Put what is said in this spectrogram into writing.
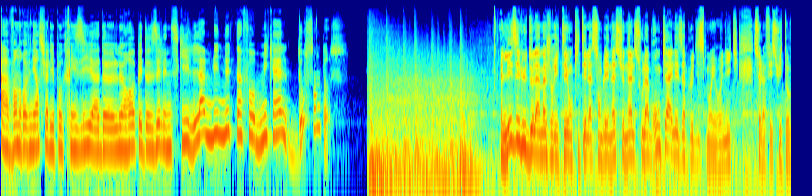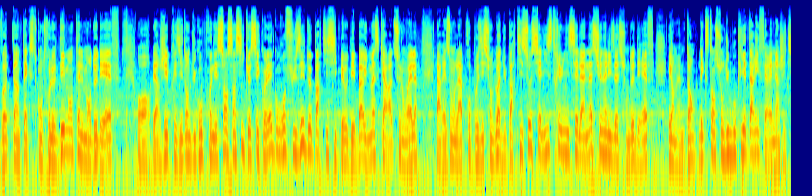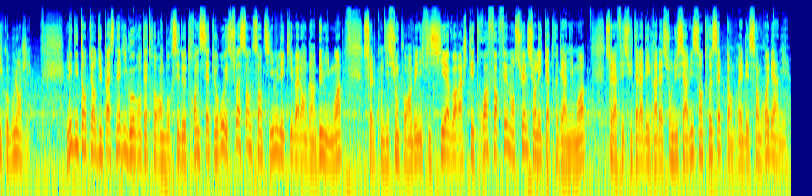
Avant de revenir sur l'hypocrisie de l'Europe et de Zelensky, la minute d'info, Michael Dos Santos. Les élus de la majorité ont quitté l'Assemblée nationale sous la bronca et les applaudissements ironiques. Cela fait suite au vote d'un texte contre le démantèlement d'EDF. Aurore Berger, présidente du groupe Renaissance, ainsi que ses collègues ont refusé de participer au débat, une mascarade selon elle. La raison, la proposition de loi du Parti socialiste réunissait la nationalisation d'EDF et en même temps l'extension du bouclier tarifaire énergétique aux boulangers. Les détenteurs du pass Navigo vont être remboursés de 37 euros et 60 centimes, l'équivalent d'un demi-mois. Seule condition pour en bénéficier, avoir acheté trois forfaits mensuels sur les quatre derniers mois. Cela fait suite à la dégradation du service entre septembre et décembre dernier.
